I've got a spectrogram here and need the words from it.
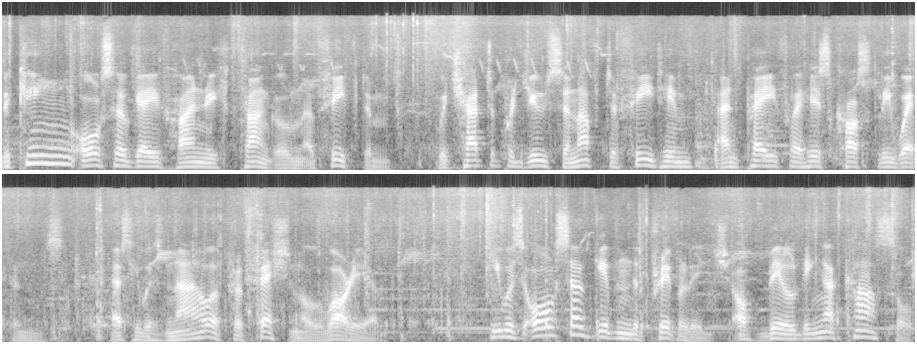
The king also gave Heinrich Tangeln a fiefdom, which had to produce enough to feed him and pay for his costly weapons, as he was now a professional warrior. He was also given the privilege of building a castle.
